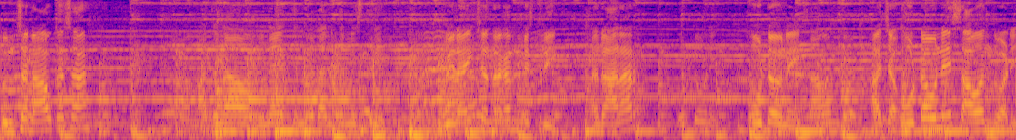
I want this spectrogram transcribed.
तुमचं नाव कसा? माझं नाव विनायक चंद्रकांत मिस्त्री. विनायक चंद्रकांत मिस्त्री. आणि राहणार? ओटवणे. ओटवणे. सावंतवाड. अच्छा ओटवणे सावंतवाडी.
